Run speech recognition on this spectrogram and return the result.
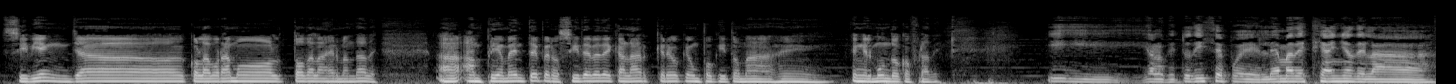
Si bien ya colaboramos todas las hermandades a- ampliamente, pero sí debe de calar creo que un poquito más en, en el mundo cofrade. Y a lo que tú dices, pues el lema de este año de la,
